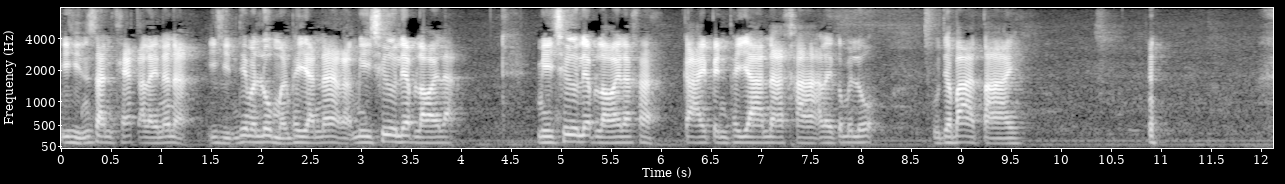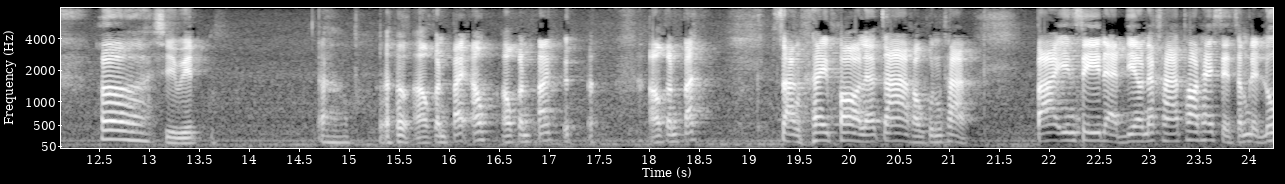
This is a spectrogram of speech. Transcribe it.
อีหินซันแคกอะไรนั่นน่ะ อีหินที่มันรูปเหมือนพญานาคอะมีชื่อเรียบร้อยแล้วมีชื่อเรียบร้อยแล้วค่ะ กลายเป็นพญานาคาอะไรก็ไม่รู้ กูจะบ้าตายเออชีวิต เอาเอากันไป เอาเอากันไป เอากันไป สั่งให้พ่อแล้วจ้าขอบคุณค่ะปลาอินทรีแดดเดียวนะคะ ทอดให้เสร็จสำเร็จรูป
